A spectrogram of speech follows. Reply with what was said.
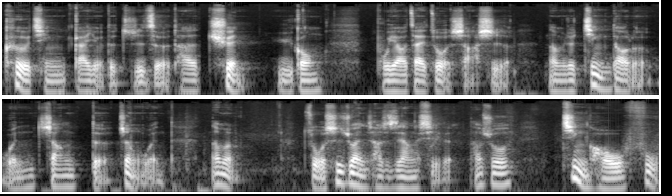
客卿该有的职责，他劝虞公不要再做傻事了。那么就进到了文章的正文。那么《左氏传》他是这样写的：他说，晋侯复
